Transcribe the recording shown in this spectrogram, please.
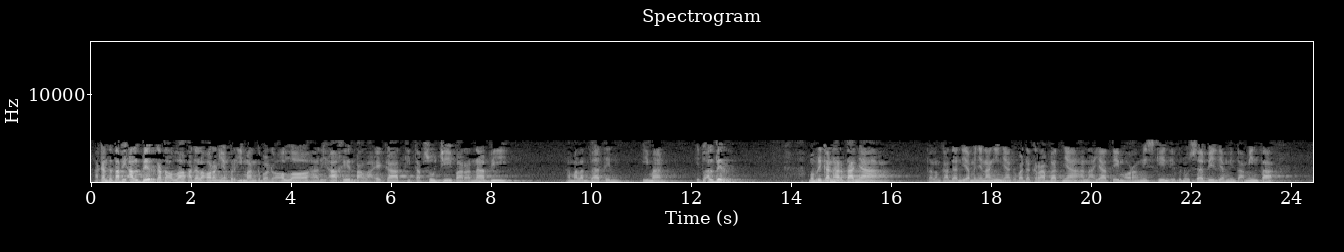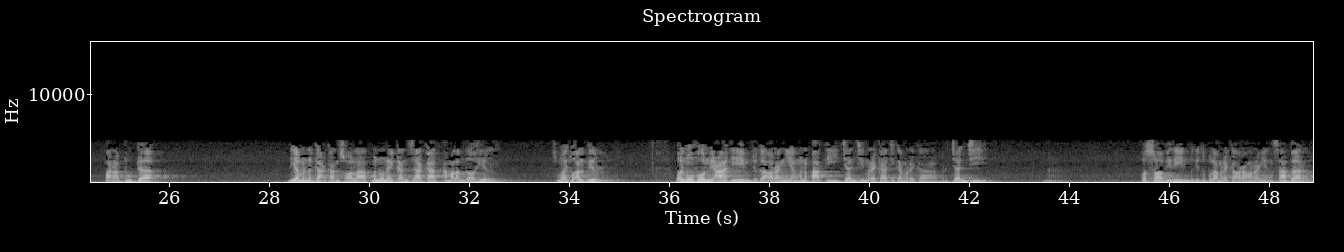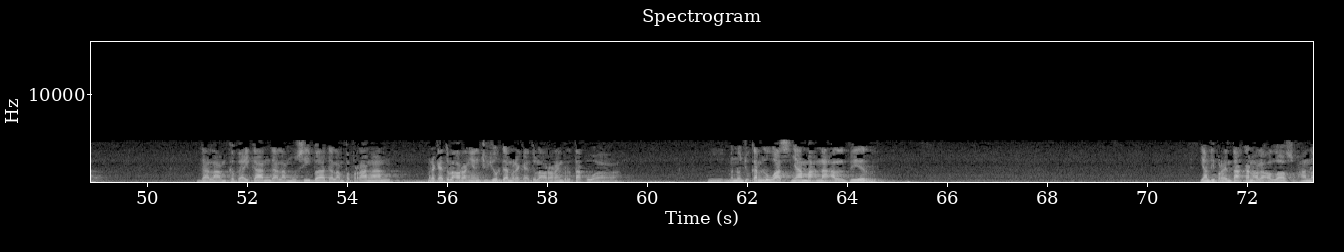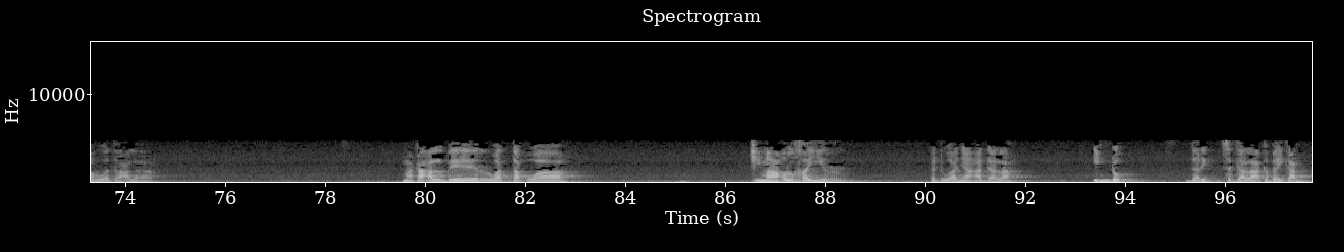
Akan tetapi albir kata Allah adalah orang yang beriman kepada Allah, hari akhir, malaikat, kitab suci, para nabi, amalan batin, iman. Itu albir. Memberikan hartanya dalam keadaan dia menyenanginya kepada kerabatnya, anak yatim, orang miskin, ibnu sabil yang minta-minta, para budak, dia menegakkan sholat, menunaikan zakat, amalan zahir. Semua itu albir. Wal mufun bi'ahdim juga orang yang menepati janji mereka jika mereka berjanji. Nah. Wasabirin begitu pula mereka orang-orang yang sabar dalam kebaikan, dalam musibah, dalam peperangan, mereka itulah orang yang jujur dan mereka itulah orang-orang yang bertakwa. Menunjukkan luasnya makna albir yang diperintahkan oleh Allah Subhanahu wa taala. Maka albir wa taqwa Jima'ul khair. Keduanya adalah Induk Dari segala kebaikan.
